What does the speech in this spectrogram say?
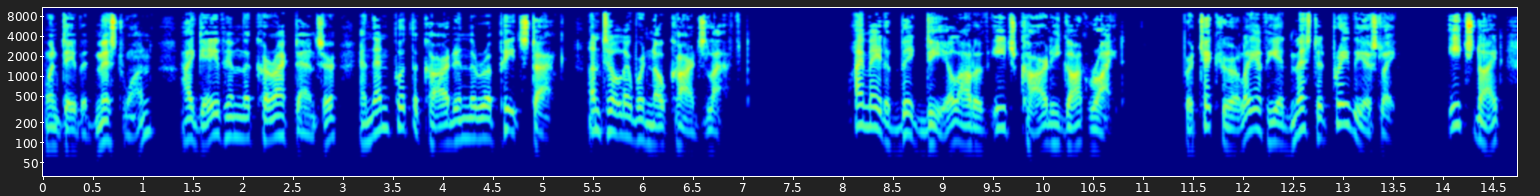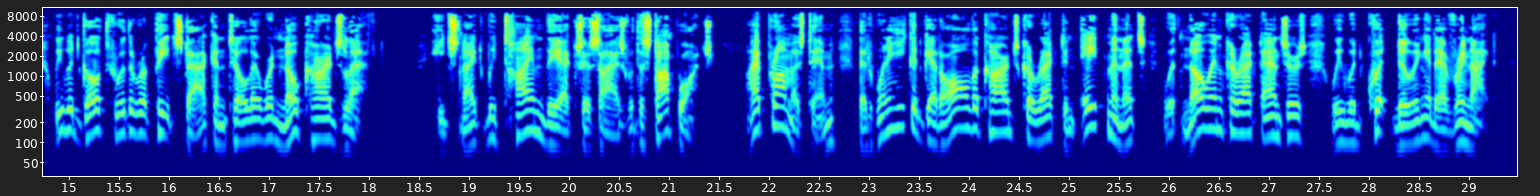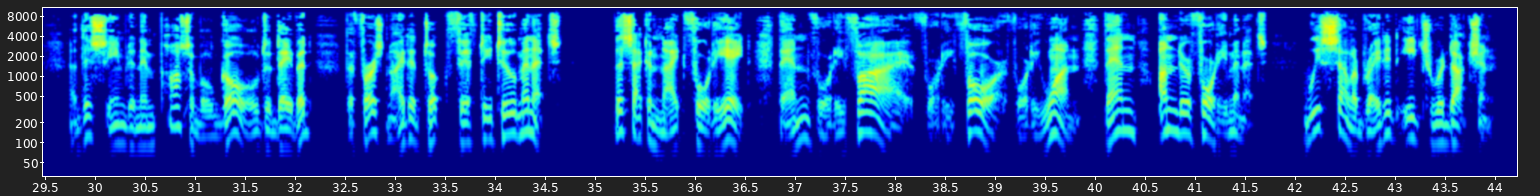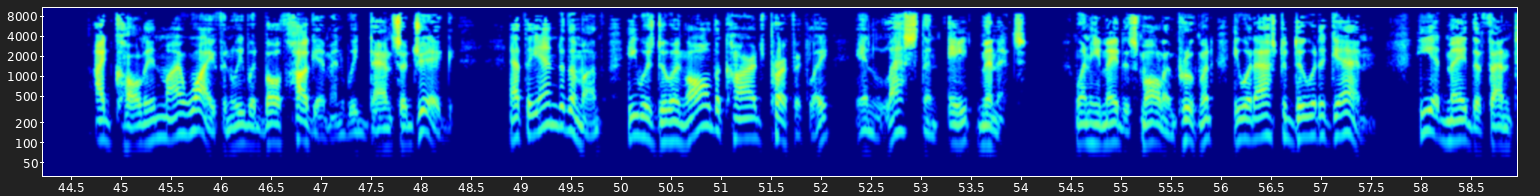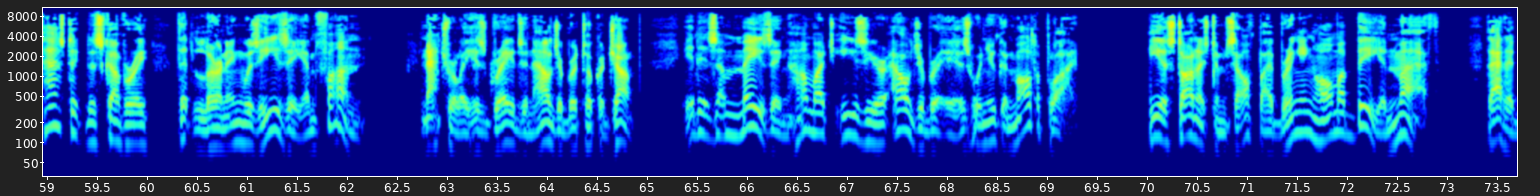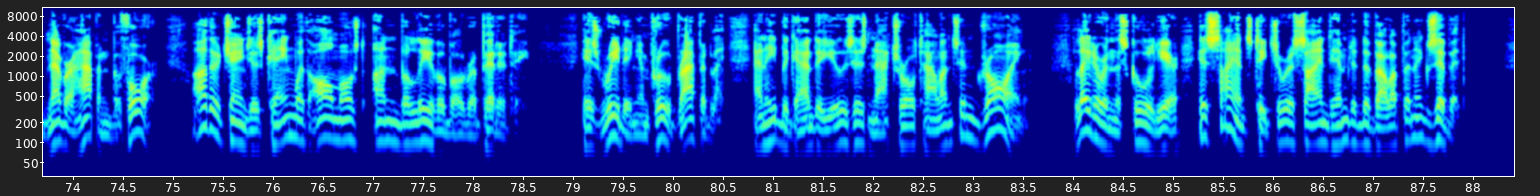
When David missed one, I gave him the correct answer and then put the card in the repeat stack until there were no cards left. I made a big deal out of each card he got right, particularly if he had missed it previously. Each night we would go through the repeat stack until there were no cards left. Each night we timed the exercise with a stopwatch. I promised him that when he could get all the cards correct in eight minutes with no incorrect answers, we would quit doing it every night. Now, this seemed an impossible goal to David. The first night it took 52 minutes. The second night, 48. Then 45, 44, 41. Then under 40 minutes. We celebrated each reduction. I'd call in my wife and we would both hug him and we'd dance a jig. At the end of the month, he was doing all the cards perfectly in less than eight minutes. When he made a small improvement, he would ask to do it again. He had made the fantastic discovery that learning was easy and fun. Naturally, his grades in algebra took a jump. It is amazing how much easier algebra is when you can multiply. He astonished himself by bringing home a B in math. That had never happened before. Other changes came with almost unbelievable rapidity. His reading improved rapidly, and he began to use his natural talents in drawing. Later in the school year, his science teacher assigned him to develop an exhibit.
